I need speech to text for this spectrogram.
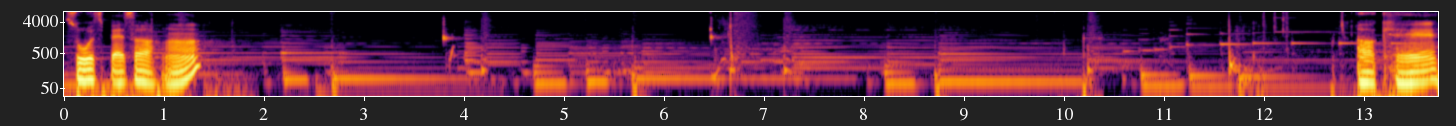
So ist besser. Hm? Okay.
